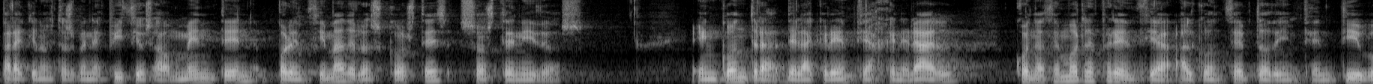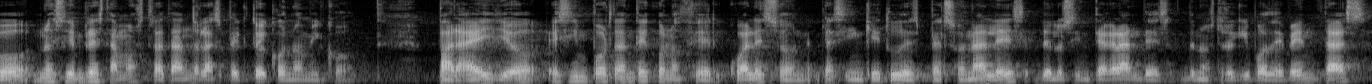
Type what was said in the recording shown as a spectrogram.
para que nuestros beneficios aumenten por encima de los costes sostenidos. En contra de la creencia general, cuando hacemos referencia al concepto de incentivo, no siempre estamos tratando el aspecto económico. Para ello, es importante conocer cuáles son las inquietudes personales de los integrantes de nuestro equipo de ventas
